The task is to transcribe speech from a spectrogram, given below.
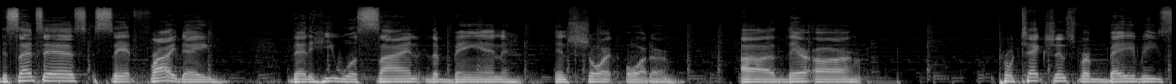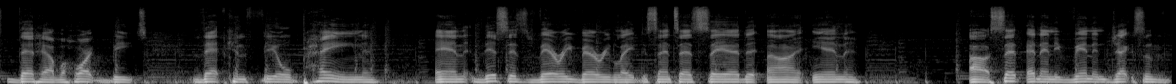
DeSantis said Friday that he will sign the ban in short order. Uh, there are protections for babies that have heartbeats that can feel pain, and this is very, very late. DeSantis said uh, in uh, set at an event in Jackson,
